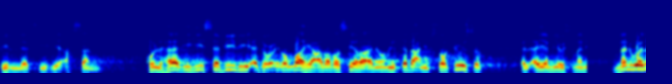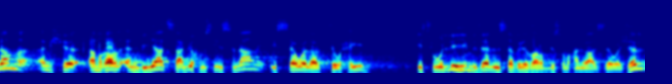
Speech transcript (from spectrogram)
بالتي هي أحسن. قل هذه سبيلي أدعو إلى الله على بصيرة. أنا ومن اتبعني في سورة يوسف الآية 180 من ولا أمش أمغار الأنبياء 950 سنة يساول التوحيد يتوليه مثلا سفر ربي سبحانه عز وجل.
